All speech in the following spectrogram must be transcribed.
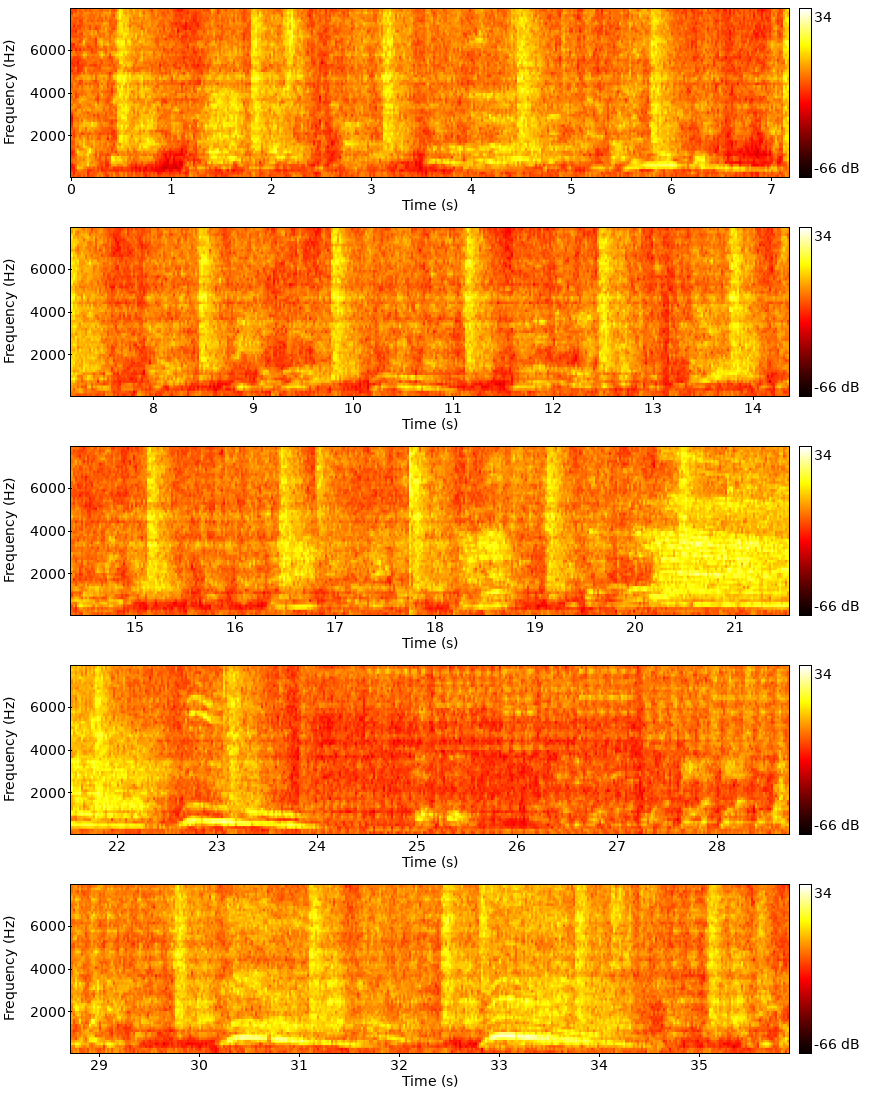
Going. Come on. Let it all out. Let it all out. Let it all out. Uh, let your fears out. Let's go. Come on. Get comfortable with it. Uh, there you go. Uh, woo. Uh, keep going. Get comfortable with it. Uh, you're just warming up. There it is. There you go. There it is. Get comfortable. Uh, Hey. Come on, come on. A little bit more, a little bit more. Let's go. Let's go. Let's go. Right here. Right here. There you go.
